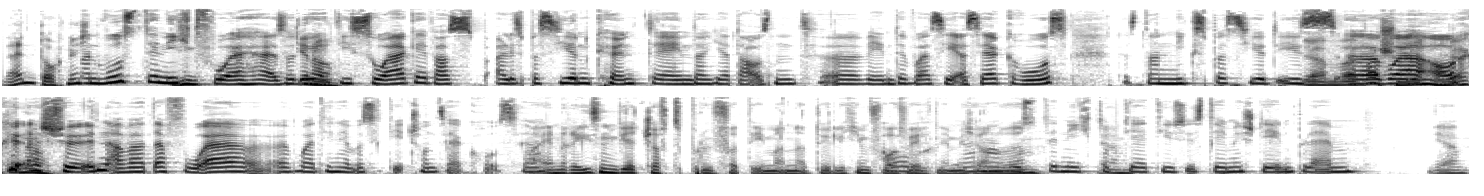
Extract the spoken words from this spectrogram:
nein, doch nicht. Man wusste nicht vorher, also Genau. die, die Sorge, was alles passieren könnte in der Jahrtausendwende, war sehr, sehr groß. Dass dann nichts passiert ist, Ja, war, war- war war, schön, ja, auch genau. äh, schön, aber davor äh, war die Nervosität schon sehr groß. Ja. Ein Riesenwirtschaftsprüfer-Thema natürlich im Vorfeld, Auch, nehme ich ja, an, Man oder? wusste nicht, ob die IT-Systeme stehen bleiben. Ja.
